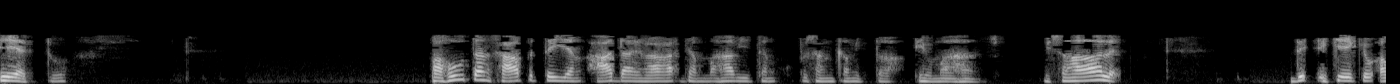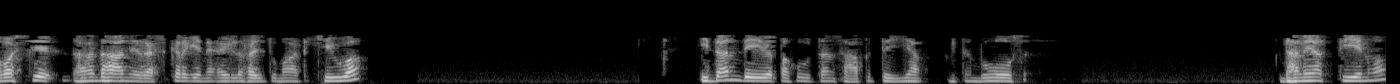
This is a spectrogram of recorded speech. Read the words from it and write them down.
ඒ ඇත්තු පහූතං සාපතයන් ආදාය රාජම් මහවීතං උපසංකමිත්වා ඒ මහංස විශාල එක එක අවශ්‍ය ධන දාහනේ රැස් කරගෙන ඇවිල්ලා රජතුමාට කිව්වා ඉදන් දේව පහූතං සාපතෙය්‍යං මිතන බොහෝස ධනයක් තියෙනවා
